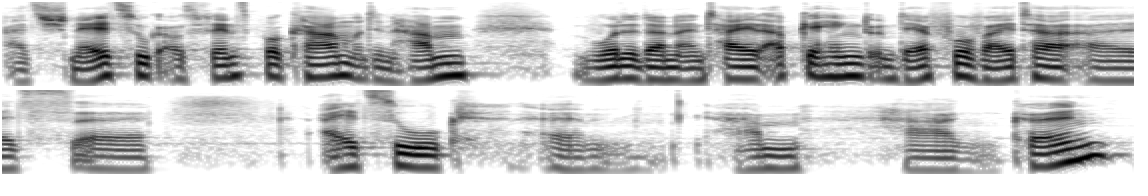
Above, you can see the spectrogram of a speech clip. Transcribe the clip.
als Schnellzug aus Flensburg kam und in Hamm wurde dann ein Teil abgehängt und der fuhr weiter als äh, Eilzug ähm, Hamm-Hagen-Köln.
